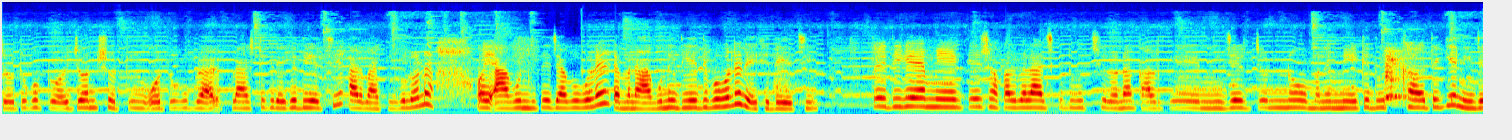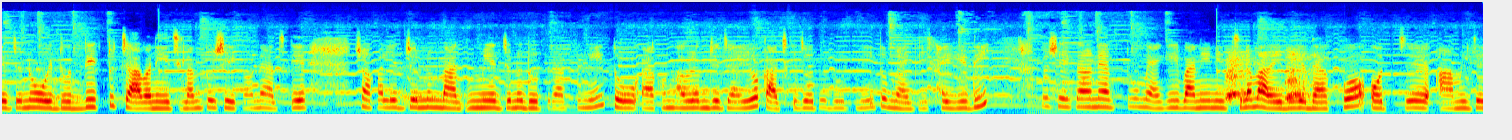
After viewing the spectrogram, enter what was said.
যতটুকু প্রয়োজন ওটুকু প্লাস্টিক রেখে দিয়েছি, আর বাকিগুলো না ওই আগুন দিতে যাব বলে মানে আগুনে দিয়ে দিব বলে রেখে দিয়েছি। তো এদিকে মেয়েকে সকালবেলা আজকে দুধ ছিল না, কালকে নিজের জন্য মানে মেয়েকে দুধ খাওয়াতে গিয়ে নিজের জন্য ওই দুধ দিয়ে একটু চা বানিয়েছিলাম। তো সেই কারণে আজকে সকালের জন্য মেয়ের জন্য দুধ রাখিনি। তো এখন ভাবলাম যে যাই হোক, আজকে যেহেতু দুধ নেই, তো ম্যাগি খাইয়ে দিই। তো সেই কারণে একটু ম্যাগি বানিয়ে নিচ্ছিলাম। আর এইদিকে দেখো, হচ্ছে আমি যে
